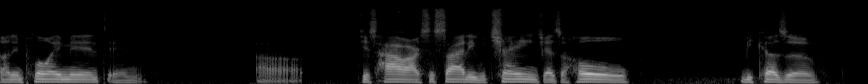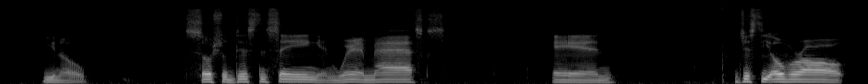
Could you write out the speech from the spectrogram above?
unemployment and uh, just how our society would change as a whole because of, you know, social distancing and wearing masks and just the overall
